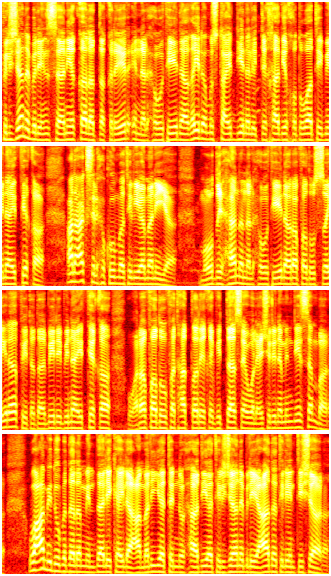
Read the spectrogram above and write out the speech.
في الجانب الإنساني قال التقرير إن الحوثيين غير مستعدين لاتخاذ خطوات بناء الثقة على عكس الحكومة اليمنية موضحا أن الحوثيين رفضوا السير في تدابير بناء الثقة ورفضوا فتح الطريق في التاسع والعشرين من ديسمبر وعمدوا بدلا من ذلك إلى عملية نحادية الجانب لإعادة الانتشار.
